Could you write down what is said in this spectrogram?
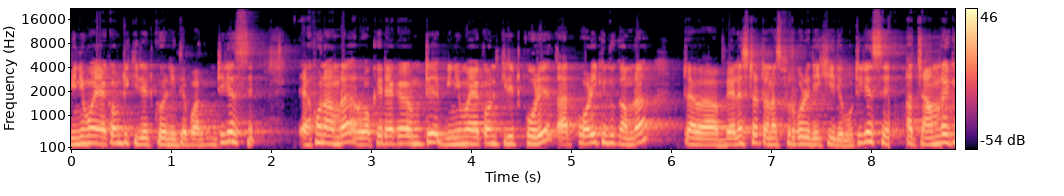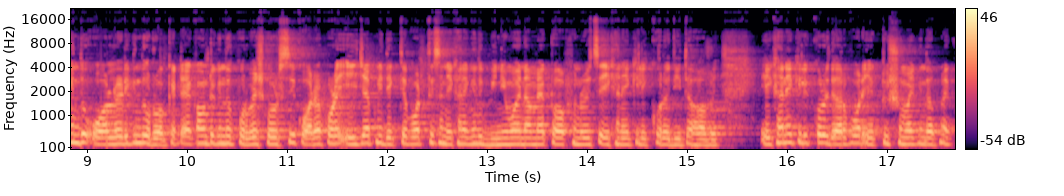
বিনিময় অ্যাকাউন্টটি ক্রিয়েট করে নিতে পারবেন। ঠিক আছে? এখন আমরা রকেট অ্যাকাউন্টে বিনিময় অ্যাকাউন্ট ক্রিয়েট করে তারপরে কিন্তু আমরা ব্যালেন্সটা ট্রান্সফার করে দেখিয়ে দেবো, ঠিক আছে? আচ্ছা আমরা কিন্তু অলরেডি কিন্তু রকেট অ্যাকাউন্টে কিন্তু প্রবেশ করছি, করার পরে এই যে আপনি দেখতে পারতেছেন, এখানে কিন্তু বিনিময় নামে একটা অপশন রয়েছে, এখানে ক্লিক করে দিতে হবে। এখানে ক্লিক করে দেওয়ার পর একটু সময় কিন্তু আপনাকে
